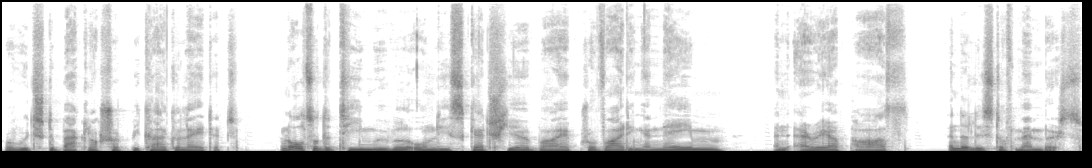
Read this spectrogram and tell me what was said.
for which the backlog should be calculated. And also the team we will only sketch here by providing a name, an area path, and a list of members.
